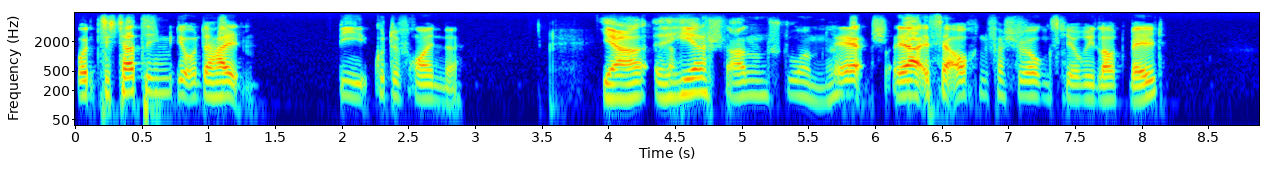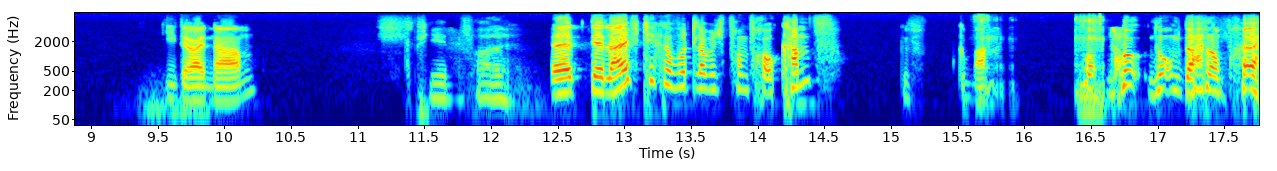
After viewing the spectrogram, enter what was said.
und sich tatsächlich mit ihr unterhalten. Wie gute Freunde. Ja, äh, Heer, Stahl und Sturm, ne? Ja, ja, ist ja auch eine Verschwörungstheorie laut Welt. Die drei Namen. Auf jeden Fall. Äh, der Live-Ticker wird, glaube ich, von Frau Kampf ge gemacht. Nur, nur, nur um da nochmal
